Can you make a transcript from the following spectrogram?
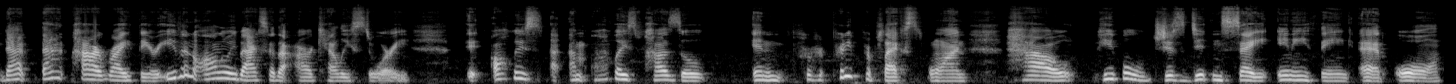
that that part right there, even all the way back to the R. Kelly story, it always I'm always puzzled and pr- pretty perplexed on how people just didn't say anything at all.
